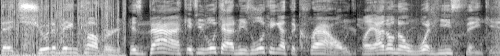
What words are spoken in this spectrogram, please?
that should have been covered. His back, if you look at him, he's looking at the crowd. Like, I don't know what he's thinking.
